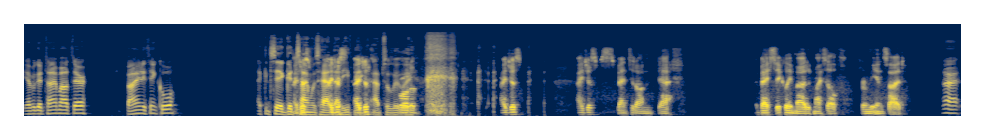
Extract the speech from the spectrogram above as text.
You have a good time out there? Buy anything cool? I could say a good I time just- was had I that just- I evening. just Absolutely. I just I just spent it on death. I basically murdered myself from the inside. All right.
